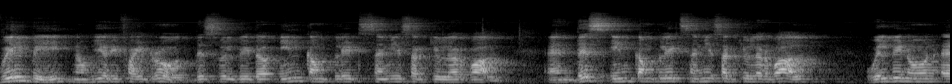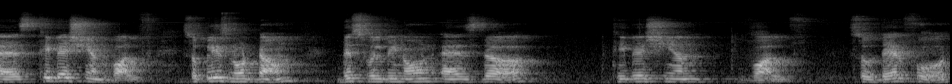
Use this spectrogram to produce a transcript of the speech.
will be, now here if I draw, this will be the incomplete semicircular valve and this incomplete semicircular valve will be known as Thebesian valve. So please note down, this will be known as the Thebesian valve. So therefore,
